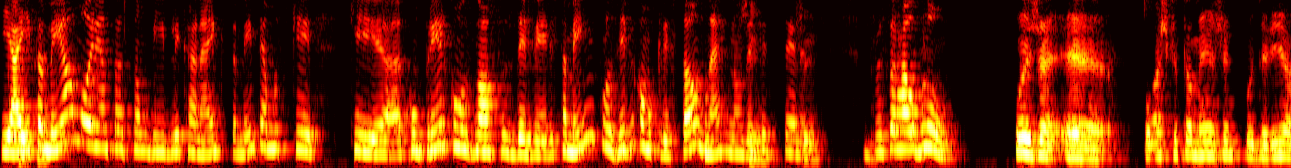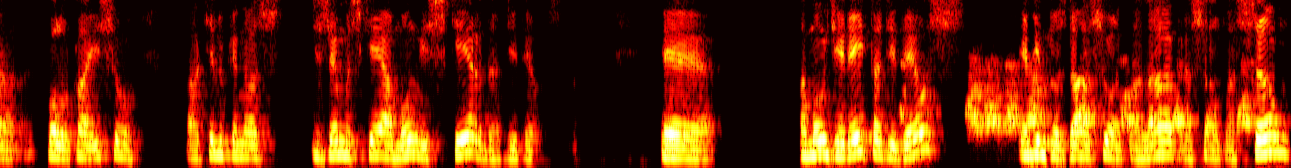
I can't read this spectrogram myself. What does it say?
E aí uhum. também há uma orientação bíblica, né? Que também temos que, que uh, cumprir com os nossos deveres, também, inclusive como cristãos, né? Não sim, deixa de ser, né? Sim. Professor Raul Blum. Pois é, é eu acho que também a gente poderia colocar isso, aquilo que nós dizemos que é a mão esquerda de Deus. É, a mão direita de Deus, ele nos dá a sua palavra, a salvação,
